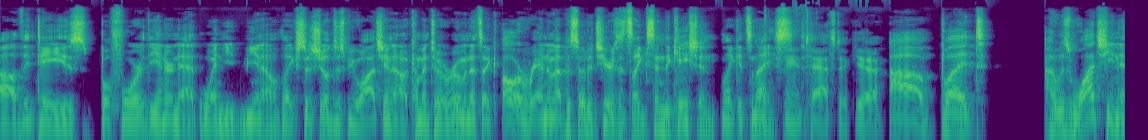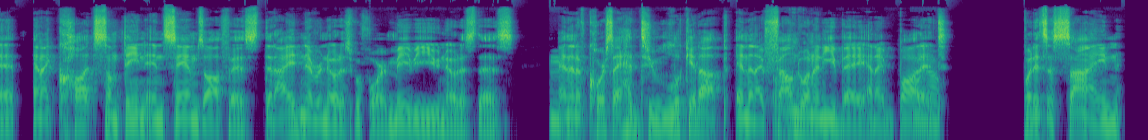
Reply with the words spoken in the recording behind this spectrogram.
uh, the days before the internet when you you know like so she'll just be watching and I'll come into a room and it's like oh a random episode of Cheers. It's like syndication, like it's nice. Fantastic. Yeah. Uh, but I was watching it and I caught something in Sam's office that I had never noticed before. Maybe you noticed this. Hmm. And then, of course, I had to look it up. And then I found one on eBay and I bought Oh, no. it. But it's a sign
